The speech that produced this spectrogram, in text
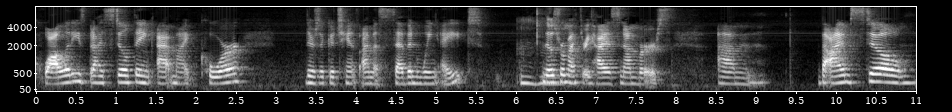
qualities, but I still think at my core, there's a good chance I'm a seven wing 8 Those were my three highest numbers. Um, but I'm still,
